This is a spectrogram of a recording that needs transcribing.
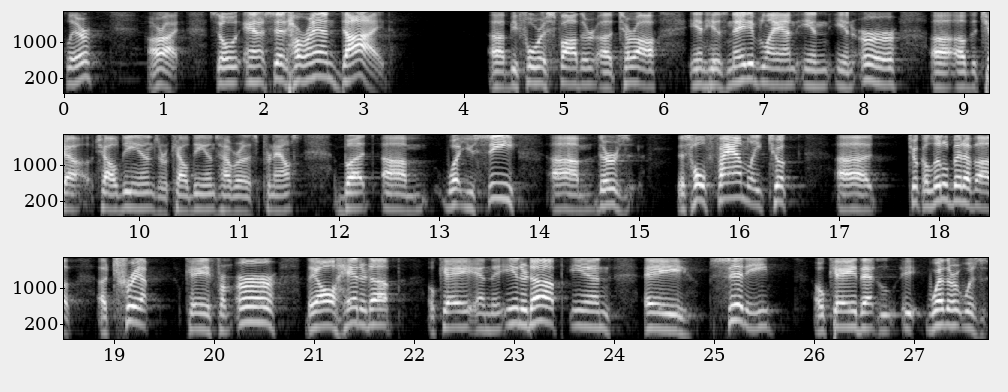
Clear? All right. So, and it said Haran died uh, before his father uh, Terah in his native land in, in Ur uh, of the Chaldeans or Chaldeans, however that's pronounced. But um, what you see, um, there's this whole family took, uh, took a little bit of a, a trip, okay, from Ur. They all headed up, okay, and they ended up in a city, okay, that whether it was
